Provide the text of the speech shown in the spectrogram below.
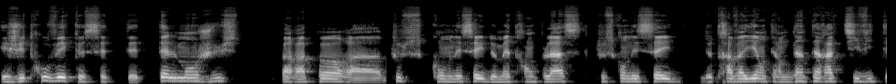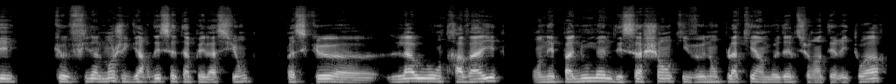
Et j'ai trouvé que c'était tellement juste par rapport à tout ce qu'on essaye de mettre en place, tout ce qu'on essaye de travailler en termes d'interactivité, que finalement j'ai gardé cette appellation parce que euh, là où on travaille, on n'est pas nous-mêmes des sachants qui venons plaquer un modèle sur un territoire.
